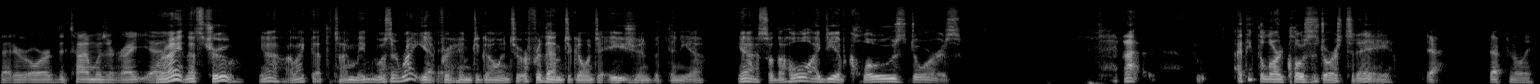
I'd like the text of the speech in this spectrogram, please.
Better or the time wasn't right yet. Right. That's true. Yeah. I like that. The time maybe wasn't right yet for him to go into, or for them to go into Asia and Bithynia. Yeah. So the whole idea of closed doors. I, I think the Lord closes doors today. Yeah, definitely.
